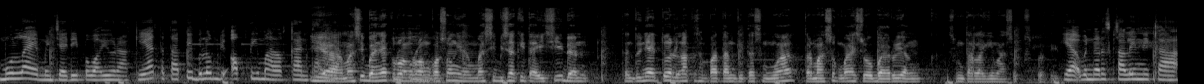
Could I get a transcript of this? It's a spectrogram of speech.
mulai menjadi pewahyu rakyat tetapi belum dioptimalkan Iya, ya? masih banyak ruang-ruang kosong yang masih bisa kita isi dan tentunya itu adalah kesempatan kita semua termasuk mahasiswa baru yang sebentar lagi masuk seperti itu. Ya benar sekali nih kak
